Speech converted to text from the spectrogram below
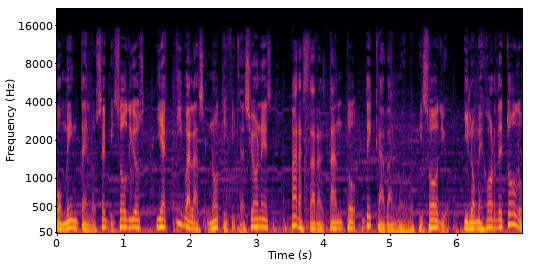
comenta en los episodios y activa las notificaciones para estar al tanto de cada nuevo episodio. Y lo mejor de todo,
